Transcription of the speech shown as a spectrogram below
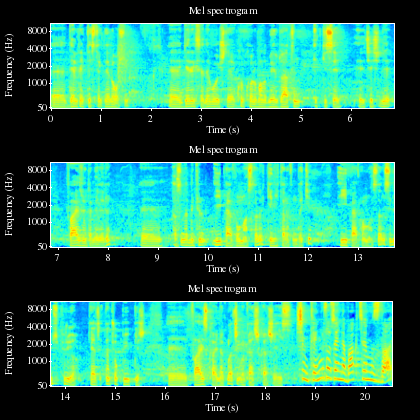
e, devlet destekleri olsun. E, gerekse de bu işte kur korumalı mevduatın etkisi, e, çeşitli faiz ödemeleri aslında bütün iyi performansları, gelir tarafındaki iyi performansları silip süpürüyor. Gerçekten çok büyük bir e, faiz kaynaklı açıkla karşı karşıyayız. Şimdi Temmuz özeline baktığımızda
